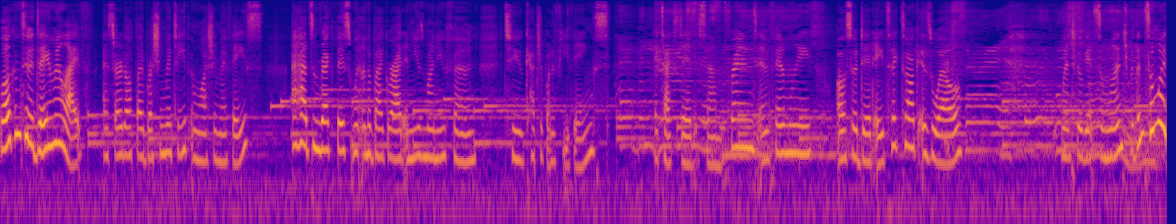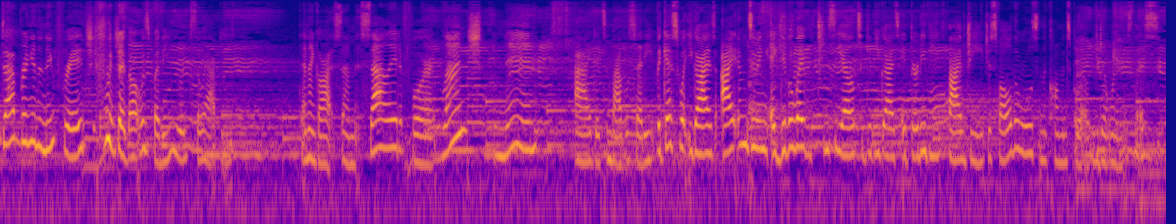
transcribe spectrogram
Welcome to a day in my life. I started off by brushing my teeth and washing my face. I had some breakfast, went on a bike ride, and used my new phone to catch up on a few things. I texted some friends and family, also did a TikTok as well. Went to go get some lunch, but then saw my dad bring in a new fridge, which I thought was funny. He looked so happy. Then I got some salad for lunch, and then I did some Bible study. But guess what, you guys? I am doing a giveaway with TCL to give you guys a 30V 5G. Just follow the rules in the comments below. You don't want to miss this.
